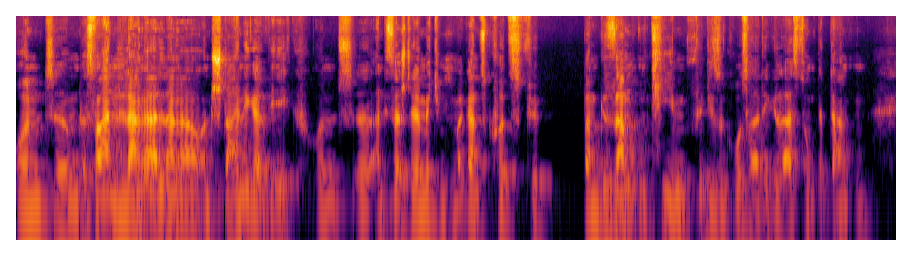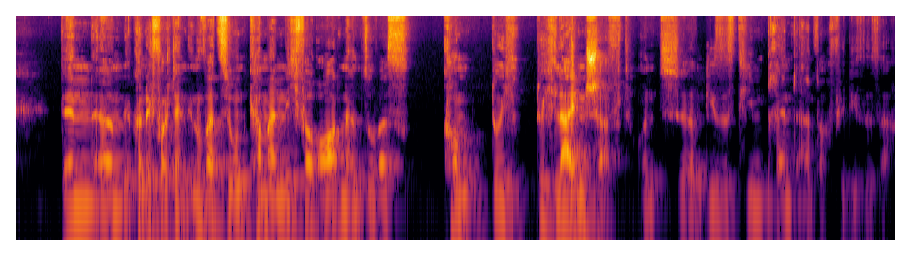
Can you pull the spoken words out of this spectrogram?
Und ähm, das war ein langer, langer und steiniger Weg. Und äh, an dieser Stelle möchte ich mich mal ganz kurz für, beim gesamten Team für diese großartige Leistung bedanken. Denn ähm, ihr könnt euch vorstellen, Innovation kann man nicht verordnen. Sowas kommt durch, durch Leidenschaft. Und äh, dieses Team brennt einfach für diese Sache.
